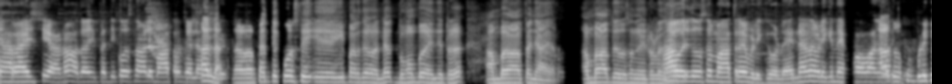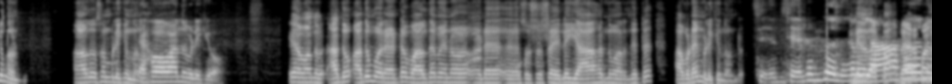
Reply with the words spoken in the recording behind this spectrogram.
ഞായറാഴ്ചയാണോ? അതോ ഈ പെന്തിക്കോസ് നാളിൽ മാത്രം ചൊല്ലാൻ അല്ല പെന്തിക്കോസ് ഏഹ് പെന്തക്കോസ്തി ഈ ഈ പറഞ്ഞ പോലെ നോമ്പ് കഴിഞ്ഞിട്ട് അമ്പതാമത്തെ ഞായർ അമ്പതാമത്തെ ദിവസം കഴിഞ്ഞിട്ടുള്ള ആ ഞായർ. ഒരു ദിവസം മാത്രമേ വിളിക്കുള്ളൂ. എന്നാന്ന് വിളിക്കുന്നത് യഹോവ എന്ന് ആ വിളിക്കുവോ ദിവസം വിളിക്കുന്നുണ്ട്. ആ ദിവസം വിളിക്കുന്നുണ്ട്. യഹോവ എന്ന് വിളിക്കുവോ? വന്ന് അതും അതും പോരായിട്ട് വാൽദമേനോയുടെ ശുശ്രൂഷയിൽ യാഹ് എന്ന് പറഞ്ഞിട്ട് അവിടെയും വിളിക്കുന്നുണ്ട്. ചെ- നിങ്ങൾ ഇനി അത് പ- യാഹ വേറെ എന്ന്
